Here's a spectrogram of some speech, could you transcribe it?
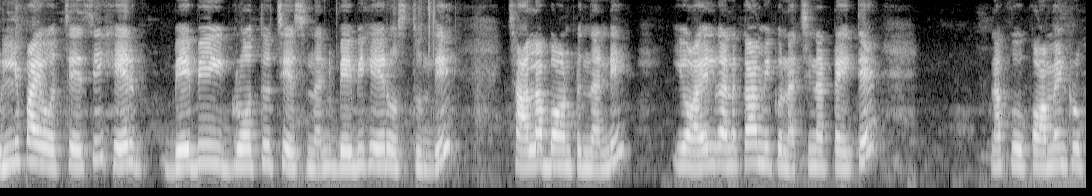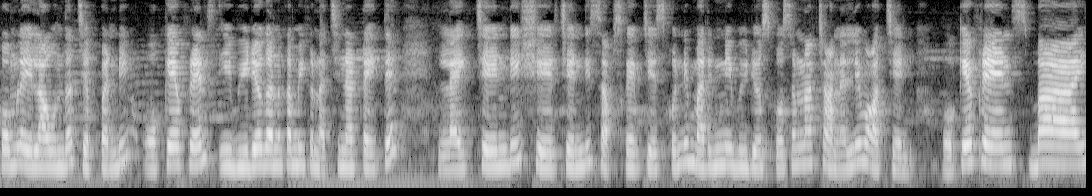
ఉల్లిపాయ వచ్చేసి హెయిర్ బేబీ గ్రోత్ చేస్తుందండి. బేబీ హెయిర్ వస్తుంది. చాలా బాగుంటుందండి. ఈ ఆయిల్ కనుక మీకు నచ్చినట్టయితే నాకు కామెంట్ రూపంలో ఎలా ఉందో చెప్పండి. ఓకే ఫ్రెండ్స్ ఈ వీడియో కనుక మీకు నచ్చినట్టయితే లైక్ చేయండి షేర్ చేయండి సబ్స్క్రైబ్ చేసుకోండి. మరిన్ని వీడియోస్ కోసం నా ఛానల్ని వాచ్ చేయండి. Okay friends bye.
